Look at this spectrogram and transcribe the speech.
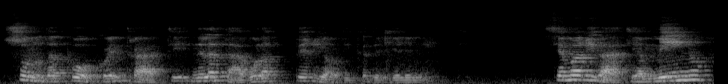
sono da poco entrati nella tavola periodica degli elementi. Siamo arrivati a meno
